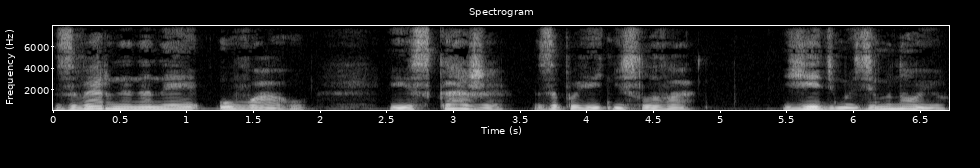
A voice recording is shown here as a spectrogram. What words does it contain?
зверне на неї увагу і скаже заповітні слова Їдьмо зі мною.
